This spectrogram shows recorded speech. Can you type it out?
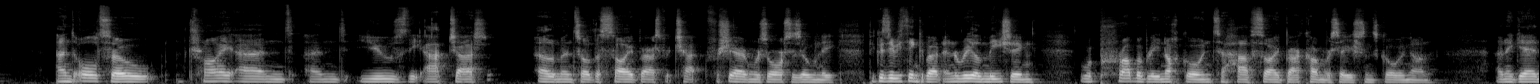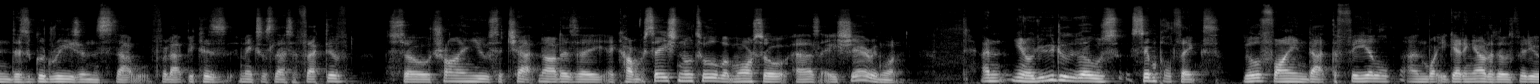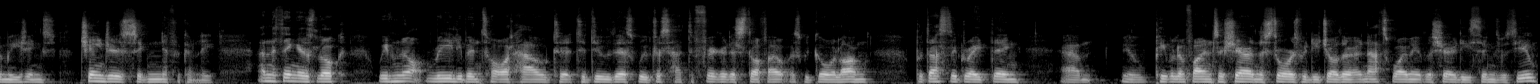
And also try and and use the app chat elements or the sidebars for chat for sharing resources only. Because if you think about it, in a real meeting, we're probably not going to have sidebar conversations going on. And again, there's good reasons that for that because it makes us less effective. So try and use the chat not as a, a conversational tool, but more so as a sharing one. And you know, you do those simple things, you'll find that the feel and what you're getting out of those video meetings changes significantly. And the thing is, look, we've not really been taught how to, to do this. We've just had to figure this stuff out as we go along. But that's the great thing. Um, you know, people in finance are sharing the stories with each other, and that's why I'm able to share these things with you.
